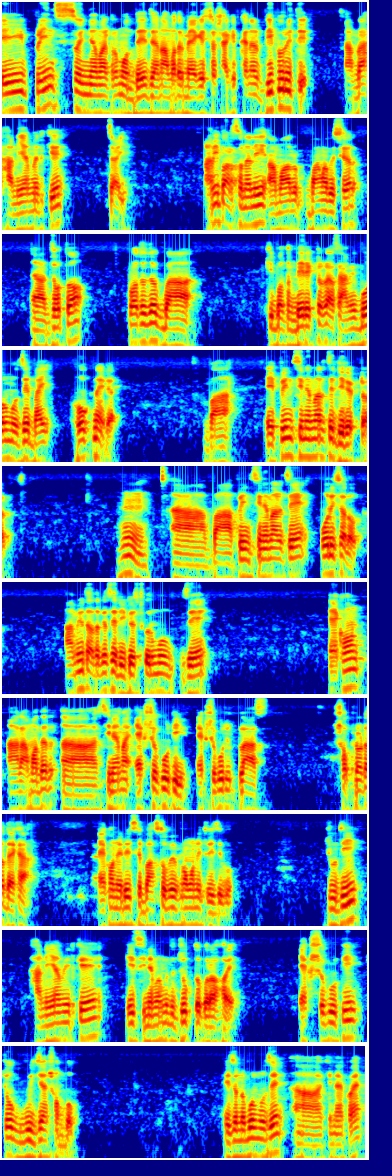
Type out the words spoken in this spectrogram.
এই প্রিন্স সিনেমাটার মধ্যে যেন আমাদের ম্যাগেস্টার শাকিব খানের বিপরীতে আমরা হানিয়ামেরকে চাই। আমি পার্সোনালি আমার বাংলাদেশের যত প্রযোজক বা কি বলতাম ডিরেক্টর আছে, আমি বলব যে ভাই হোক না এটা, বা এই প্রিন্স সিনেমার যে ডিরেক্টর হুম বা প্রিন্স সিনেমার যে পরিচালক, আমিও তাদের কাছে রিকোয়েস্ট করব যে এখন আর আমাদের সিনেমা একশো কোটি একশো কোটি প্লাস স্বপ্নটা দেখা, এখন এটা হচ্ছে বাস্তবে প্রমাণিত হয়ে যাব। যদি হানিয়া আমিরকে এই সিনেমার মধ্যে যুক্ত করা হয়। একশো কোটি চোখ বুঝা সম্ভব। এই জন্য বলব যে আহ, কি না কয়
